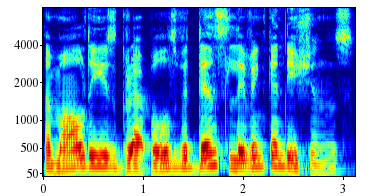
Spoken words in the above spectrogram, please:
the Maldives grapples with dense living conditions.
